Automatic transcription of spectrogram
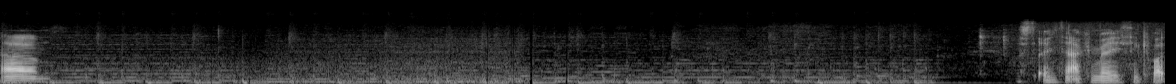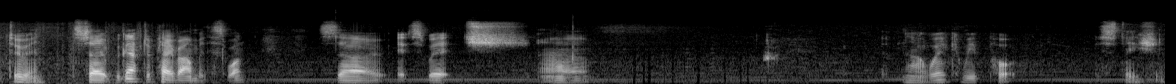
Um, that's the only thing I can really think about doing. So we're gonna have to play around with this one. So Ipswich um, now, where can we put the station?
